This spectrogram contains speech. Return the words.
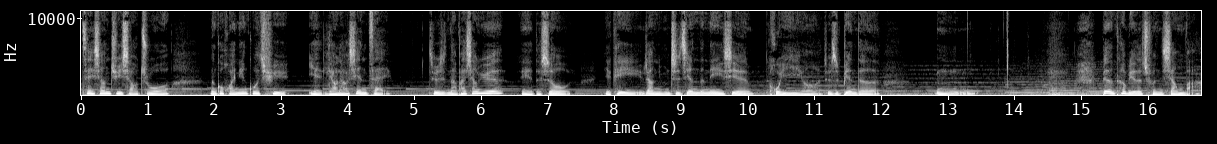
再相聚小酌，能够怀念过去，也聊聊现在，就是哪怕相约哎的时候，也可以让你们之间的那一些回忆啊，就是变得嗯。真的特别的醇香吧，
